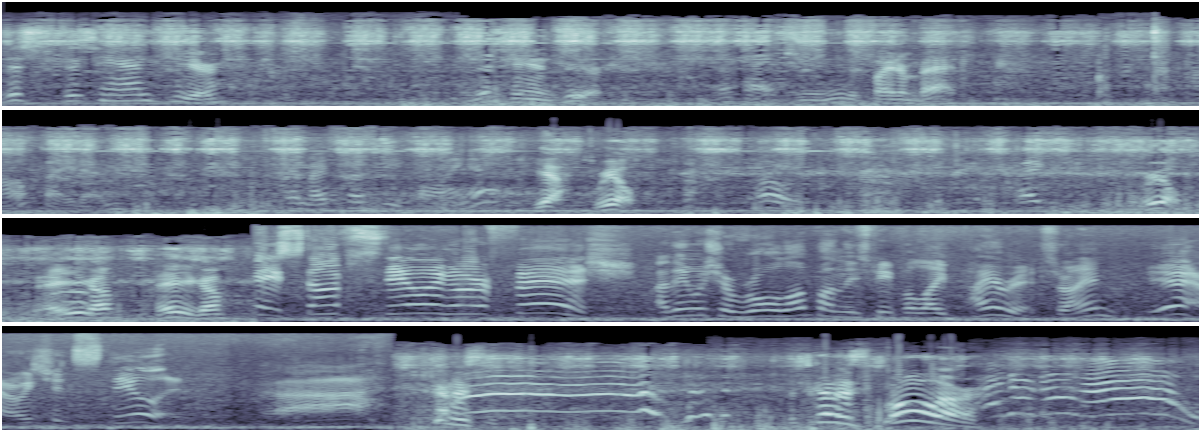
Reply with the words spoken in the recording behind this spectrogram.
this this hand here, and this hand here. Okay, You need to fight them back. I'll fight him. Am I supposed to be pulling it? Yeah, real, Oh. I, real. There you go. There you go. Hey, stop stealing our fish! I think we should roll up on these people like pirates, right? Yeah, we should steal it. It's gonna, it's gonna spool her. I don't know how!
